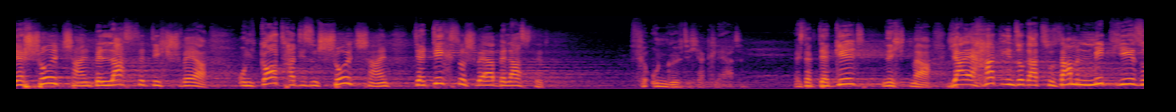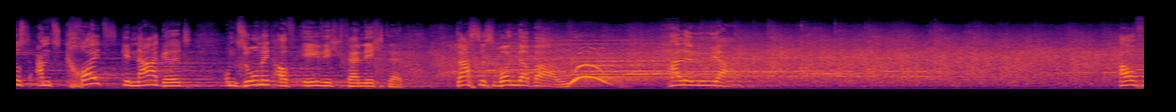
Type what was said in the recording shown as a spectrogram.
Der Schuldschein belastet dich schwer. Und Gott hat diesen Schuldschein, der dich so schwer belastet, für ungültig erklärt. Er sagt, der gilt nicht mehr. Ja, er hat ihn sogar zusammen mit Jesus ans Kreuz genagelt und somit auf ewig vernichtet. Das ist wunderbar. Woo! Halleluja. Auf,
